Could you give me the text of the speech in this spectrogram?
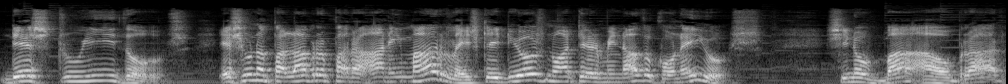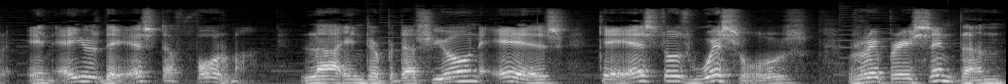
destruidos. Es una palabra para animarles que Dios no ha terminado con ellos, sino va a obrar en ellos de esta forma. La interpretación es que estos huesos representan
